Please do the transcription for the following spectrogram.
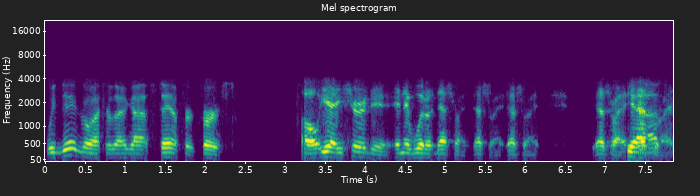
we did go after that guy at Stanford first. Oh yeah, he sure did, and it would have. That's right. That's right. That's right. That's right. Yeah, that's right.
